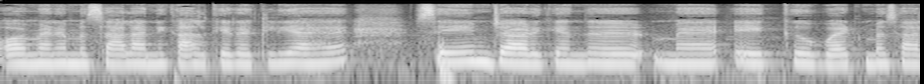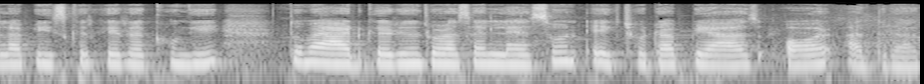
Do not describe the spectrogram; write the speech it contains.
और मैंने मसाला निकाल के रख लिया है। सेम जार के अंदर मैं एक वेट मसाला पीस करके रखूँगी। तो मैं ऐड कर रही हूँ थोड़ा सा लहसुन एक छोटा प्याज और अदरक।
